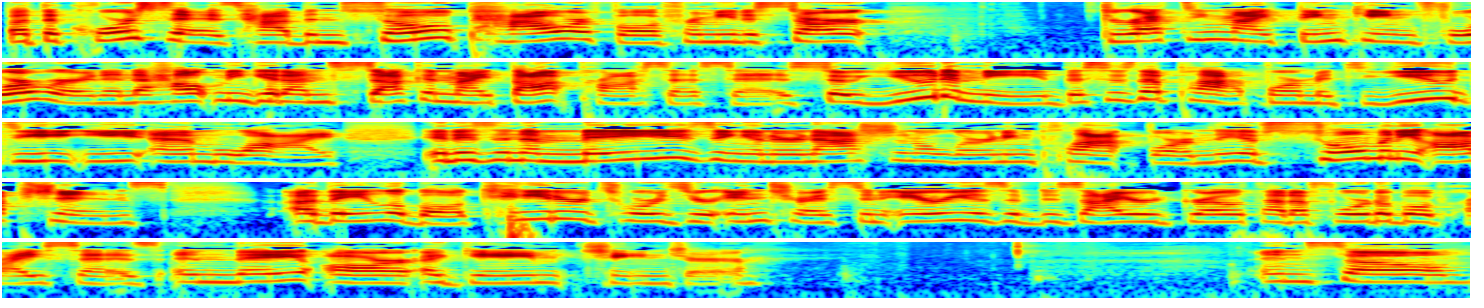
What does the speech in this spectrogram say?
But the courses have been so powerful for me to start directing my thinking forward and to help me get unstuck in my thought processes. So, Udemy, this is a platform, it's U D E M Y. It is an amazing international learning platform. They have so many options available catered towards your interests and areas of desired growth at affordable prices, and they are a game changer. And so,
